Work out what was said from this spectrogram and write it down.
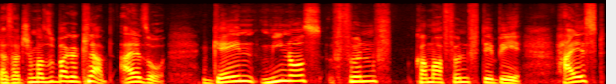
Das hat schon mal super geklappt. Also, Gain minus 5,5 dB. Heißt,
